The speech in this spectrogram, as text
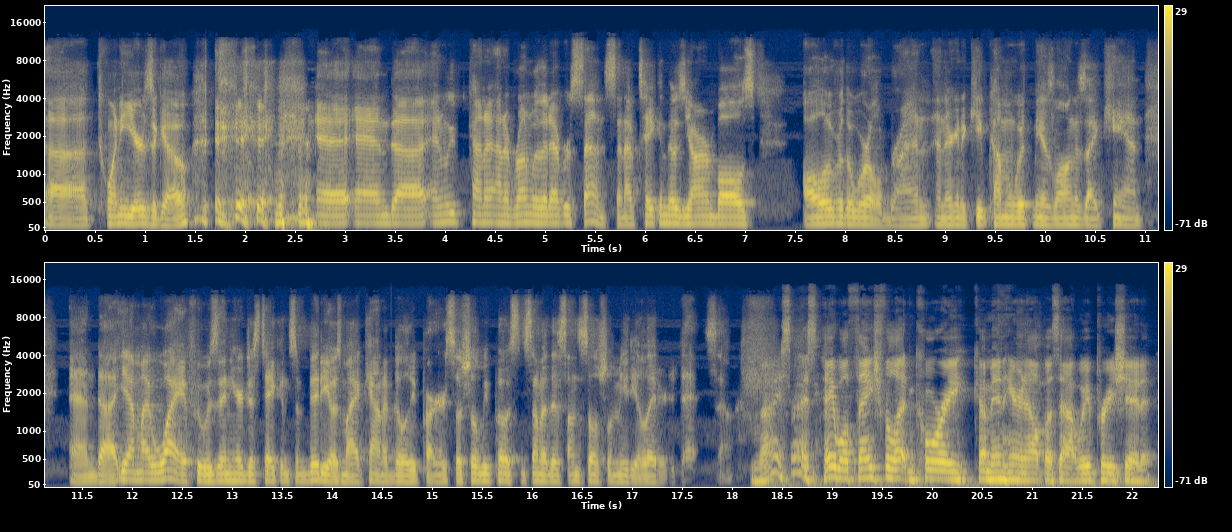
uh, 20 years ago, and and, uh, and we've kind of kind of run with it ever since. And I've taken those yarn balls all over the world, Brian, and they're going to keep coming with me as long as I can. And uh, yeah, my wife, who was in here just taking some videos, my accountability partner, so she'll be posting some of this on social media later today. So nice, nice. Hey, well, thanks for letting Corey come in here and help us out. We appreciate it.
